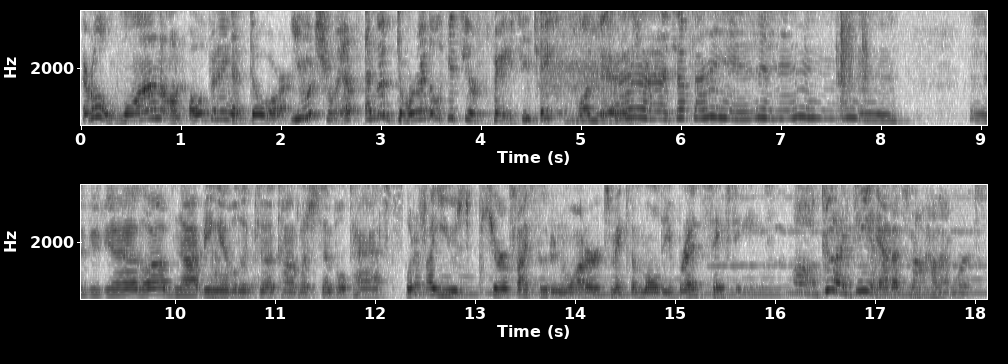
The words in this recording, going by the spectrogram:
I roll one on opening a door. You trip and the door handle hits your face. You take one damage. Ah, it's so funny. This is a good guy. I love not being able to accomplish simple tasks. What if I used purify food and water to make the moldy bread safe to eat? Oh, good idea. Yeah, that's not how that works.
